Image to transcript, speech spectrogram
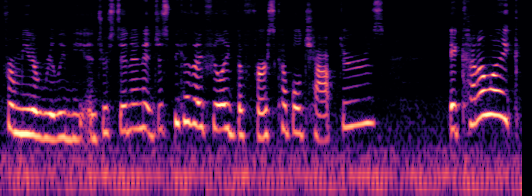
for me to really be interested in it, just because I feel like the first couple chapters, it kind of like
